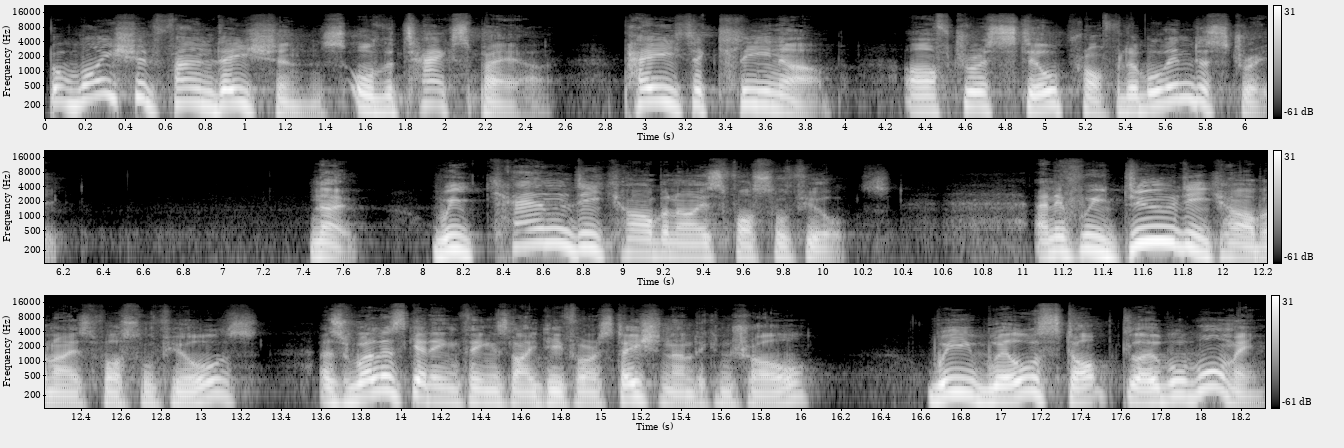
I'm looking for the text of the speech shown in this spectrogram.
But why should foundations or the taxpayer pay to clean up after a still profitable industry? No, we can decarbonise fossil fuels. And if we do decarbonise fossil fuels, as well as getting things like deforestation under control, we will stop global warming.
